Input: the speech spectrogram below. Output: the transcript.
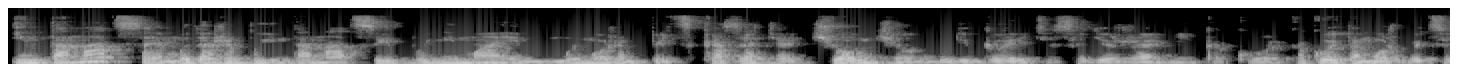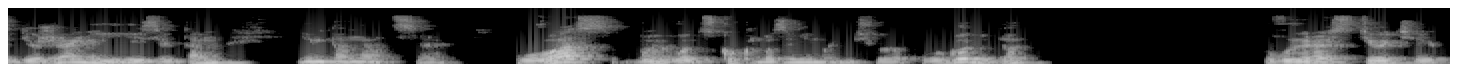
интонация, мы даже по интонации понимаем, мы можем предсказать, о чем человек будет говорить, о содержании какое. Какое там может быть содержание, если там интонация. У вас, вы вот сколько мы занимаемся, уже полгода, да? Вы растете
